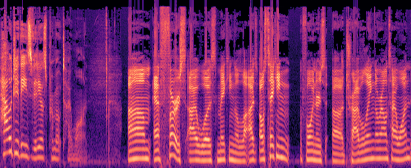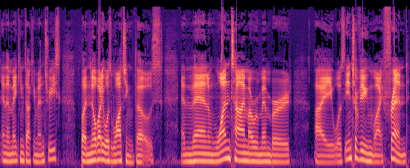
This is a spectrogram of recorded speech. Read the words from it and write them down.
How do these videos promote Taiwan? Um, at first, I was making a lot. I, I was taking foreigners uh, traveling around Taiwan and then making documentaries, but nobody was watching those. And then one time, I remembered I was interviewing my friend.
